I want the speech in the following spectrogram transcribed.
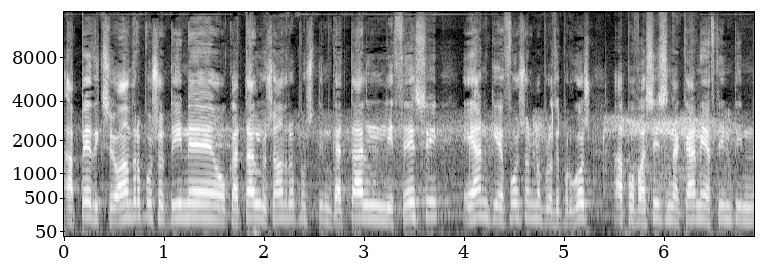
απέδειξε ο άνθρωπος ότι είναι ο κατάλληλος άνθρωπος στην κατάλληλη θέση εάν και εφόσον ο Πρωθυπουργός αποφασίσει να κάνει αυτήν την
